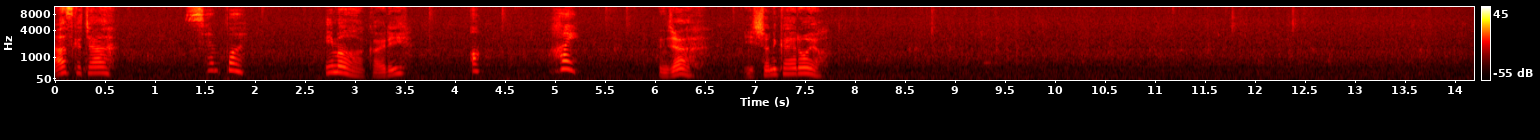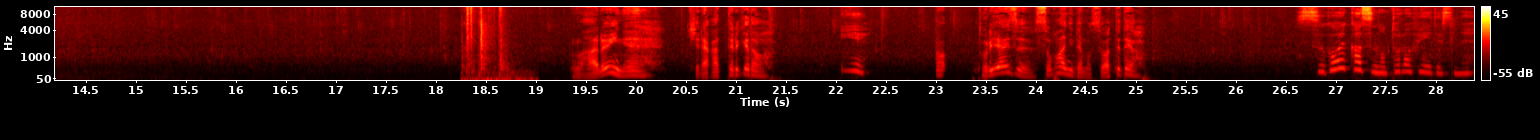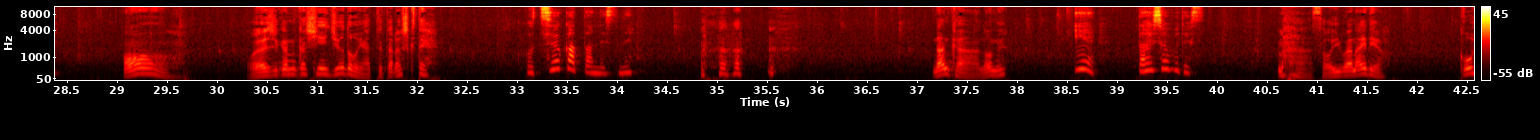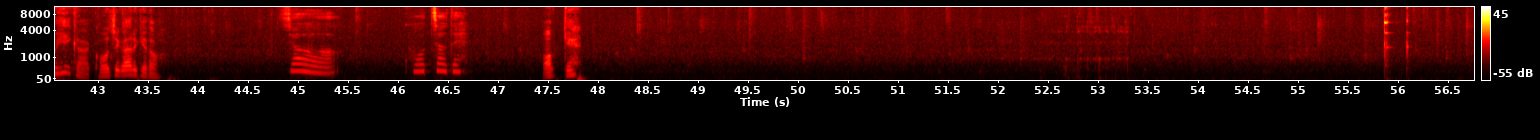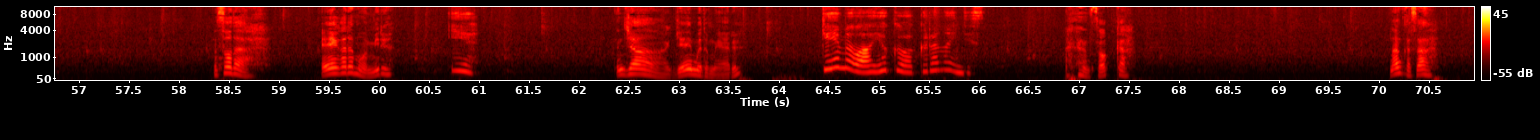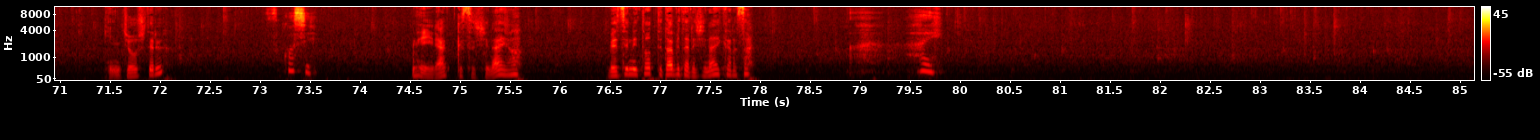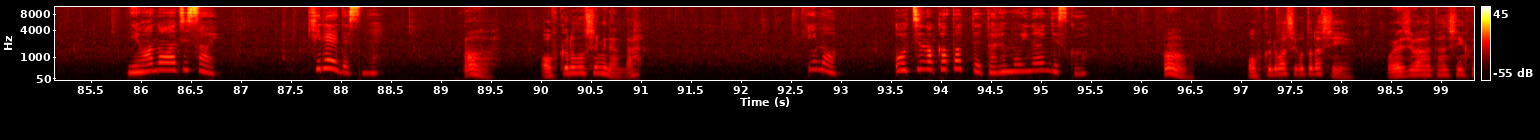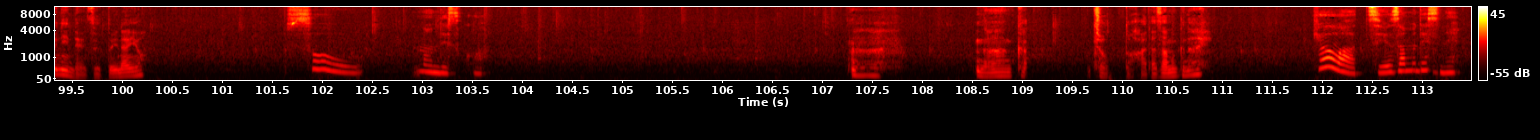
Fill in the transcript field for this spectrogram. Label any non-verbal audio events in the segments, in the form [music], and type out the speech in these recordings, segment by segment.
アスカちゃん。先輩。今帰り？あはい。じゃあ一緒に帰ろうよ。悪いね。散らかってるけど。いえ。あとりあえずソファにでも座っててよ。すごい数のトロフィーですね。ああ親父が昔柔道やってたらしくて。お強かったんですね。[laughs] なんか飲む？いえ大丈夫です。まあそう言わないでよ。コーヒーか紅茶があるけど。じゃあ紅茶で。オッケー。そうだ映画でも見る？いえ。じゃあゲームでもやる？ゲームはよくわからないんです。[laughs] そっか。なんかさ緊張してる？少し。リラックスしないよ。別に取って食べたりしないからさ。はい。庭のアジサイ。綺麗ですねああおふくろの趣味なんだ。今お家の方って誰もいないんですか？うん。おふくろは仕事だし親父は単身赴任でずっといないよ。そうなんですか。なんかちょっと肌寒くない？今日は梅雨寒ですね。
